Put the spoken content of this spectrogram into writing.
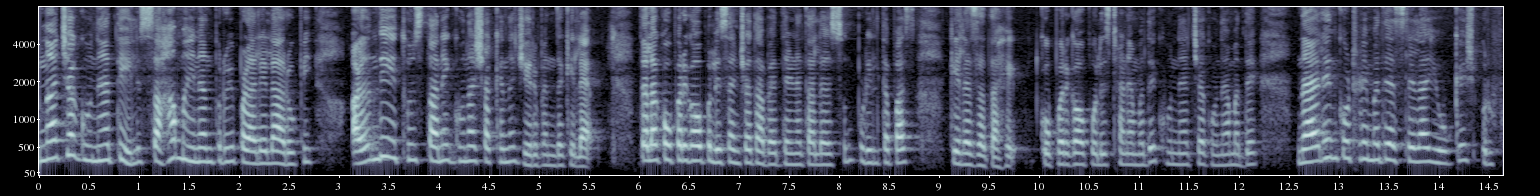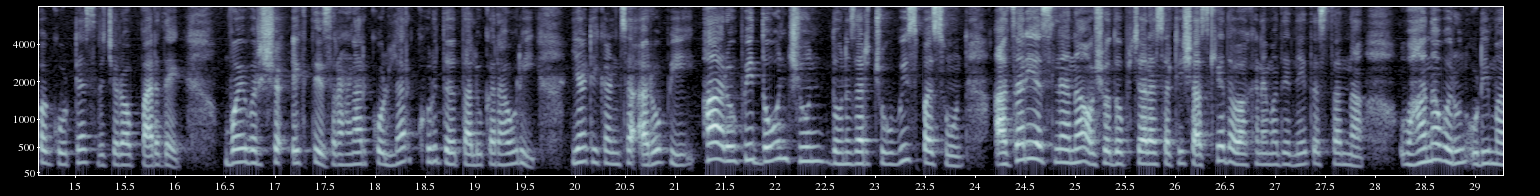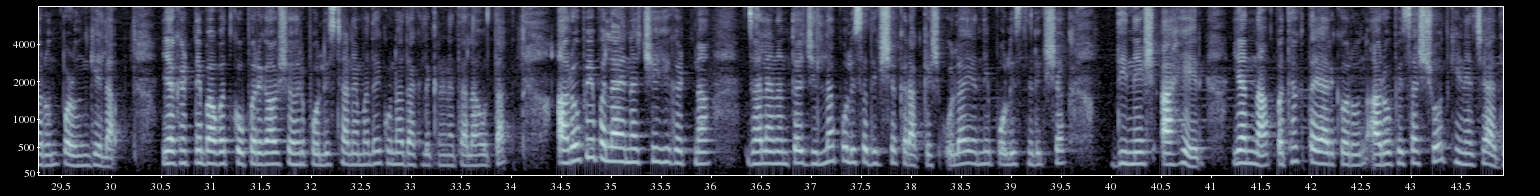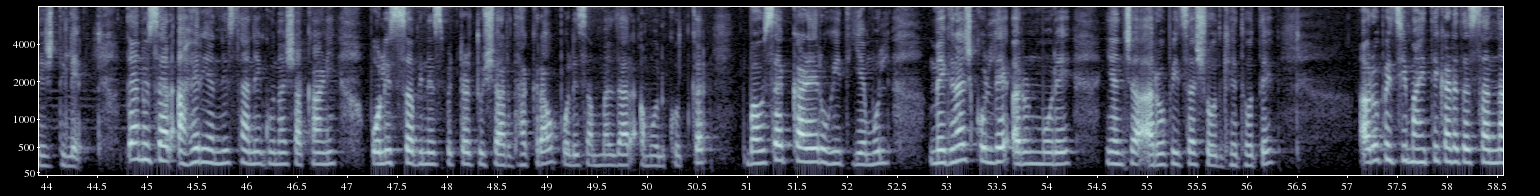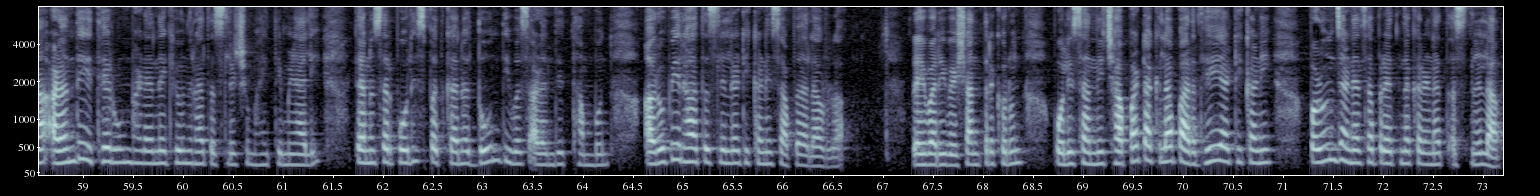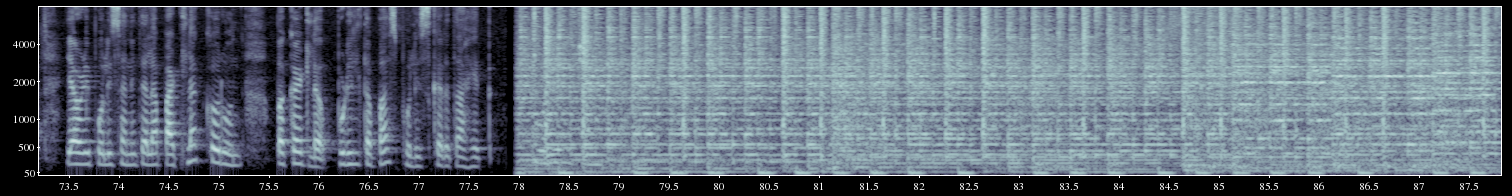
खुनाच्या गुन्ह्यातील सहा महिन्यांपूर्वी पळालेला आरोपी आळंदी येथून स्थानिक गुन्हा शाखेनं जेरबंद केलाय. त्याला कोपरगाव पोलिसांच्या ताब्यात देण्यात आलं असून पुढील तपास केला जात आहे. कोपरगाव पोलीस ठाण्यामध्ये खुन्याच्या गुन्ह्यामध्ये न्यायालयीन कोठडीमध्ये असलेला योगेश उर्फ गोट्या सचराव पारदे वय वर्ष एकतीस राहणार कोल्हार खुर्द तालुका राहुरी या ठिकाणचा आरोपी. हा आरोपी दोन जून दोन हजार चोवीसपासून आजारी असल्यानं औषधोपचारासाठी शासकीय दवाखान्यामध्ये नेत असताना वाहनावरून उडी मारून पळून गेला. या घटनेबाबत कोपरगाव शहर पोलीस ठाण्यामध्ये गुन्हा दाखल करण्यात आला होता. आरोपी पलायनाची ही घटना झाल्यानंतर जिल्हा पोलीस अधीक्षक राकेश ओला यांनी पोलीस निरीक्षक दिनेश आहेर यांना पथक तयार करून आरोपीचा शोध घेण्याचे आदेश दिले. त्यानुसार आहेर यांनी स्थानिक गुन्हा शाखा आणि police sub inspector Tushar Dhakrao police अंमलदार Amol Khotkar Bhausaheb Kale Rohit Yemul Meghraj Kolhe Arun More यांच्या आरोपीचा शोध घेत होते. आरोपीची माहिती काढत असताना आळंदी येथे रूम भाड्याने घेऊन राहत असल्याची माहिती मिळाली. त्यानुसार पोलीस पथकानं दोन दिवस आळंदीत थांबून आरोपी राहत असलेल्या ठिकाणी सापळा लावला. रविवारी वेषांतर करून पोलिसांनी छापा टाकला. पारधे या ठिकाणी पळून जाण्याचा प्रयत्न करण्यात असलेला यावेळी पोलिसांनी त्याला पाठलाग करून पकडलं. पुढील तपास पोलीस करत आहेत.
